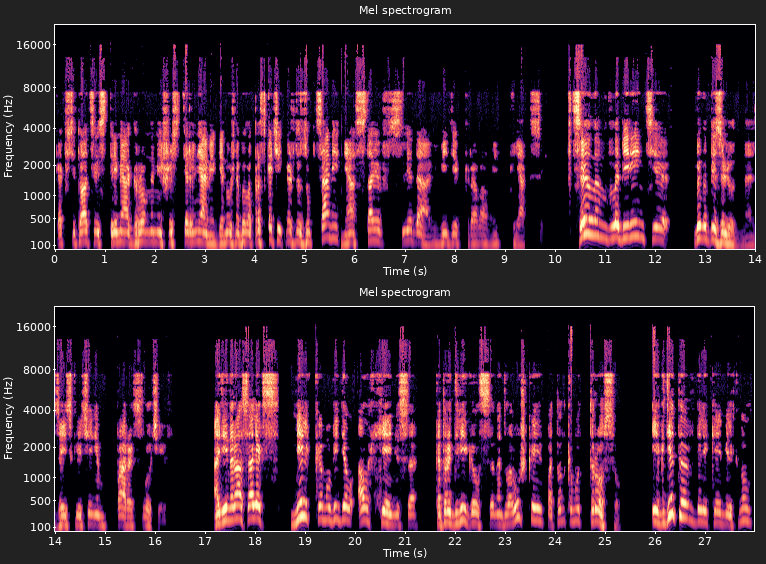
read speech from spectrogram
как в ситуации с тремя огромными шестернями, где нужно было проскочить между зубцами, не оставив следа в виде кровавой кляксы. В целом в лабиринте было безлюдно, за исключением пары случаев. Один раз Алекс мельком увидел Алхениса, который двигался над ловушкой по тонкому тросу, и где-то вдалеке мелькнул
